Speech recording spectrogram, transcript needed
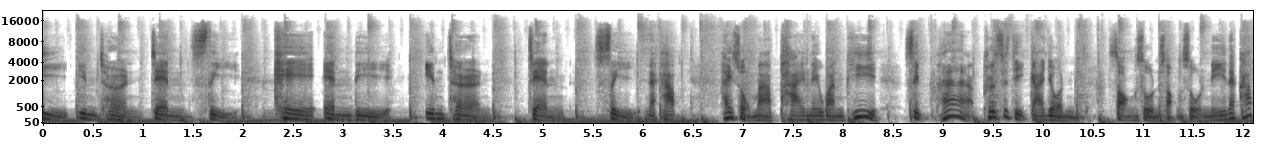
ดี intern gen 4 knd intern gen 4นะครับ ให้ส่งมาภายในวันที่ 15 พฤศจิกายน 2020 นี้นะครับ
